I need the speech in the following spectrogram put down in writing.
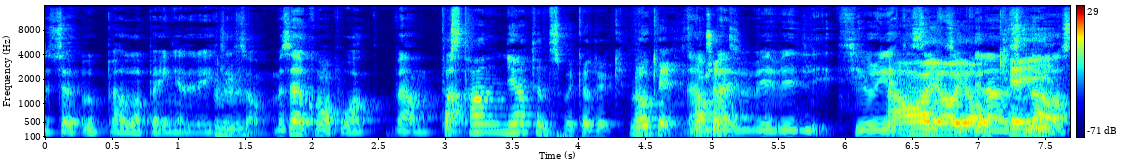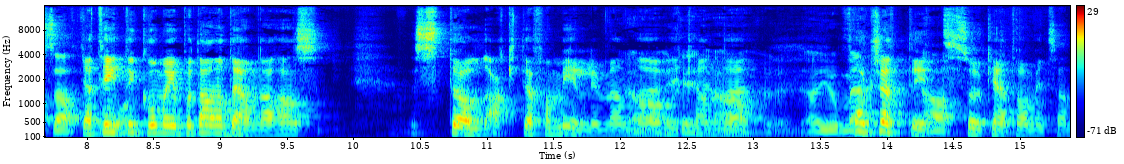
och söp upp alla pengar direkt Mm. liksom. Men sen kom han på att vänta. Fast han njöt inte så mycket av dryck. Men okej, Ja, fortsätt. men vi, vi, teoretiskt Ja, sett ja, så ja, kunde han okej. slösa Jag tänkte komma in på ett annat ämne. Hans stöldaktiga familj. Men Ja, eh, vi okej, kan... ja. eh, Ja, jo, men- Fortsätt ditt ja. så kan jag ta mitt sen.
